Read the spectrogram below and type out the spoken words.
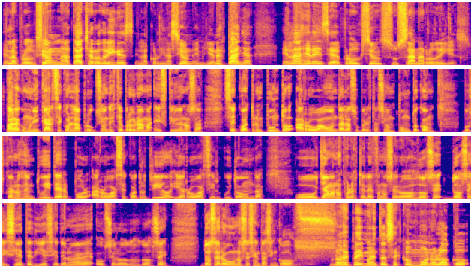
En la producción, Natacha Rodríguez. En la coordinación, Emiliana España. En la gerencia de producción, Susana Rodríguez. Para comunicarse con la producción de este programa, escríbenos a c4 en punto, arroba onda, la superestación.com. Búscanos en Twitter por arroba c4 trío y arroba circuito onda. O llámanos por los teléfonos 0212-267-1079 o 0212-201-6052. Nos despedimos entonces con Mono Loco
